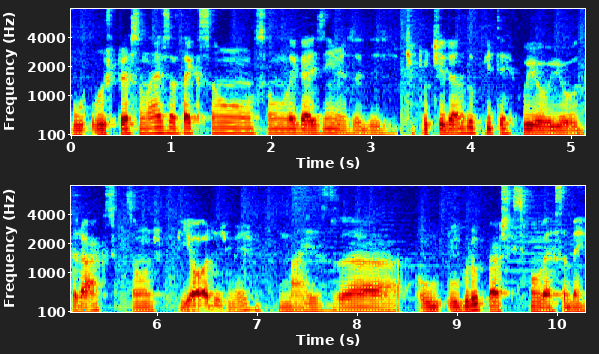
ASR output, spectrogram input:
o- os personagens até que são, são legaisinhos. Eles, tipo, tirando o Peter Quill e o Drax, que são os piores mesmo. Mas ah, o, o grupo eu acho que se conversa bem.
